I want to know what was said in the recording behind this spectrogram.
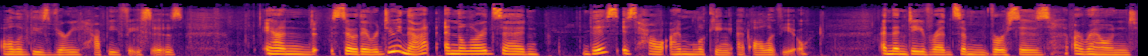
all of these very happy faces. And so they were doing that, and the Lord said, this is how I'm looking at all of you. And then Dave read some verses around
